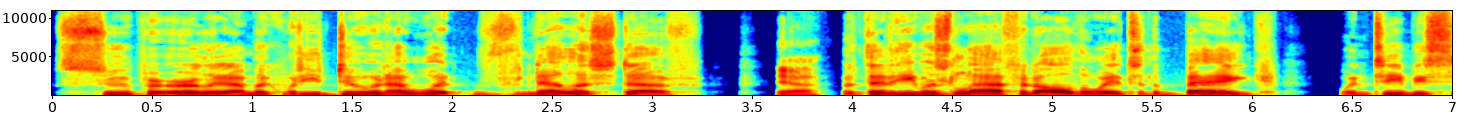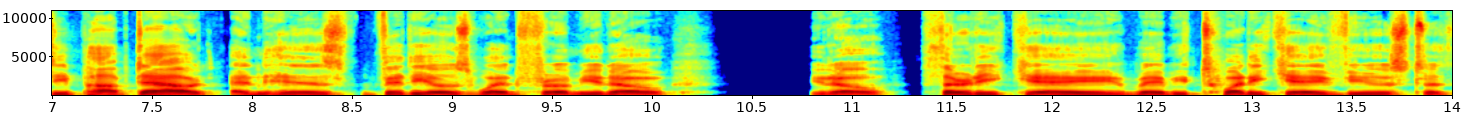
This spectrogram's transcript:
super early. I'm like, what are you doing? I want vanilla stuff. Yeah. But then he was laughing all the way to the bank when TBC popped out and his videos went from, you know, you know, 30k, maybe 20k views to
